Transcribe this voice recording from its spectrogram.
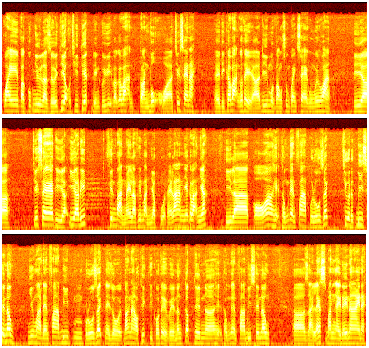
quay và cũng như là giới thiệu chi tiết đến quý vị và các bạn toàn bộ uh, chiếc xe này. Để thì các bạn có thể uh, đi một vòng xung quanh xe cùng với Hoàng. Thì uh, chiếc xe thì uh, Iaris phiên bản này là phiên bản nhập của Thái Lan nhé các bạn nhé. Thì là có hệ thống đèn pha Project chưa được bi xenon nhưng mà đèn pha bi ừ, Project này rồi, bác nào thích thì có thể về nâng cấp thêm uh, hệ thống đèn pha bi xenon uh, giải led ban ngày day night này.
